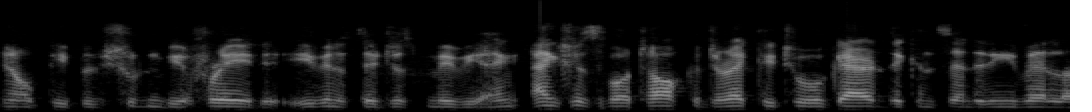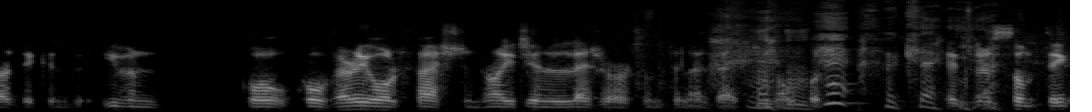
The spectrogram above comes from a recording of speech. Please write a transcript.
you know people shouldn't be afraid. Even if they're just maybe anxious about talking directly to a guard, they can send an email or they can even go go very old fashioned, write in a letter or something like that. You know, but okay. if there's something,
